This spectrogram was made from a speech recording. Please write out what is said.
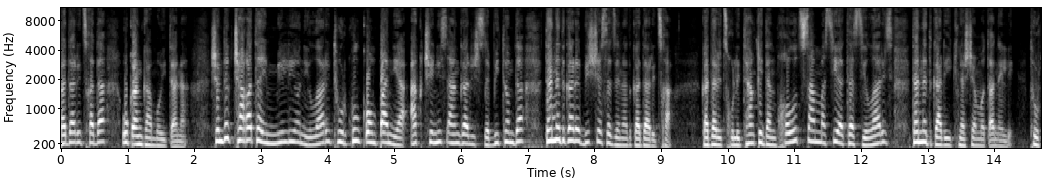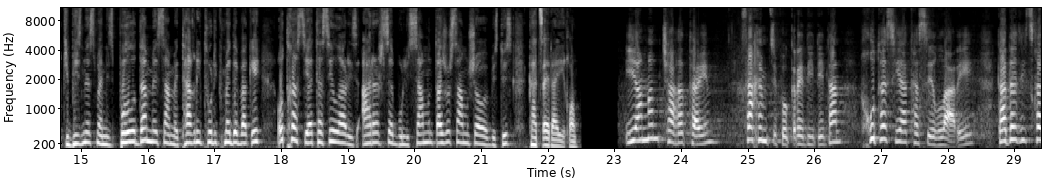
გადარიცხა და უკან გამოიტანა. შემდეგ ჩაღათაიმ მილიონი ლარი თურქულ კომპანია აქჩინის ანგარიშზე ვითომდა დანადგარების შესაძენად გადარიცხა. გადარიცხული თანხიდან მხოლოდ 300.000 ლარის დანადგარი იქნა შემოტანილი. თურქი ბიზნესმენის ბოლო და მესამე თაღლითური ქმედება კი 400.000 ლარის არარსებული სამონტაჟო სამუშაოებისთვის გაწერა იყო. იამან ჩაღათაი სახელმწიფო კრედიტიდან 500000 ლარი გადაიცხა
